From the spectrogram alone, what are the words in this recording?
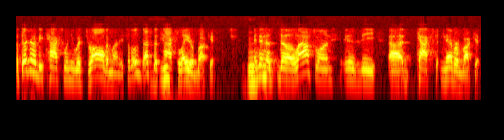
but they're going to be taxed when you withdraw the money. So those that's the mm-hmm. tax later bucket. Mm-hmm. And then the, the last one is the uh, tax never bucket.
